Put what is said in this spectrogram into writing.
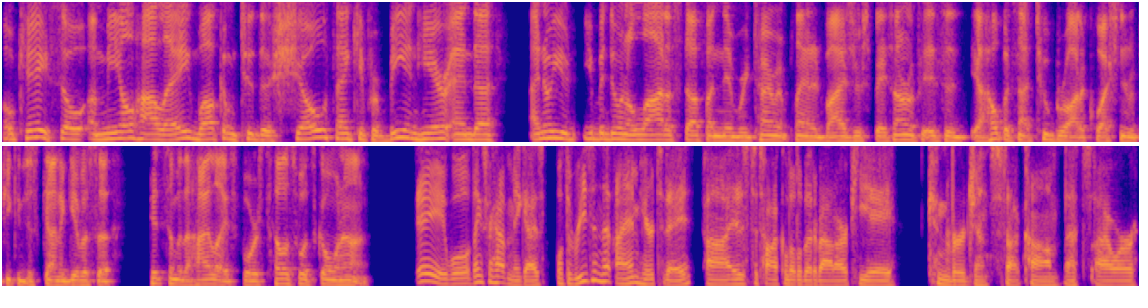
Okay, so Emile Hallez, welcome to the show. Thank you for being here. And uh, I know you you've been doing a lot of stuff on the retirement plan advisor space. I don't know if it's a. I hope it's not too broad a question. If you can just kind of give us a hit some of the highlights for us. Tell us what's going on. Hey, well, thanks for having me, guys. Well, the reason that I am here today uh, is to talk a little bit about RPAconvergence.com. That's our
